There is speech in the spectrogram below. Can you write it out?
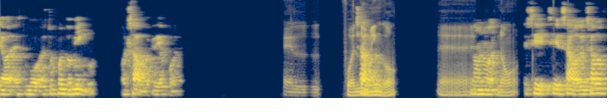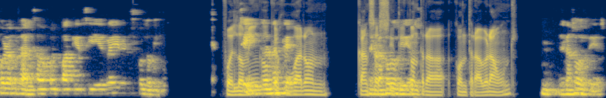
eh, estuvo, esto fue el domingo, o el sábado, ¿qué día fue? El, fue el domingo. Eh, no, no, Sí, sí, el sábado. El sábado fue, o sea, el sábado fue el Packers y Raiders, fue el domingo. Fue el domingo que jugaron Kansas City contra, contra Browns. Mm, descansó dos días.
